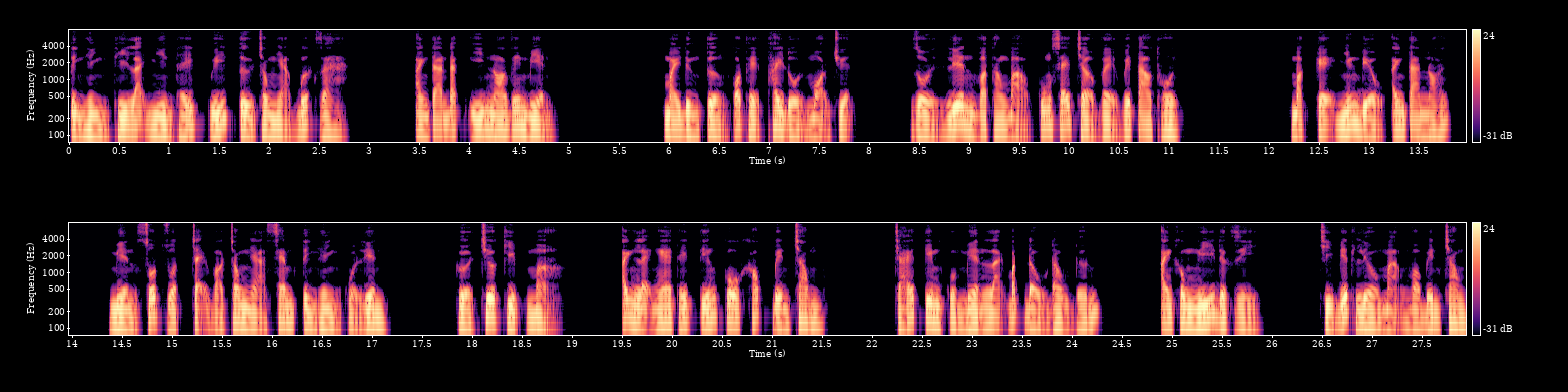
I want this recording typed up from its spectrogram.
tình hình thì lại nhìn thấy quý từ trong nhà bước ra. Anh ta đắc ý nói với miền. Mày đừng tưởng có thể thay đổi mọi chuyện. Rồi Liên và thằng Bảo cũng sẽ trở về với tao thôi. Mặc kệ những điều anh ta nói, Miền sốt ruột chạy vào trong nhà xem tình hình của Liên. Cửa chưa kịp mở, anh lại nghe thấy tiếng cô khóc bên trong. Trái tim của Miền lại bắt đầu đau đớn. Anh không nghĩ được gì, chỉ biết liều mạng vào bên trong.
